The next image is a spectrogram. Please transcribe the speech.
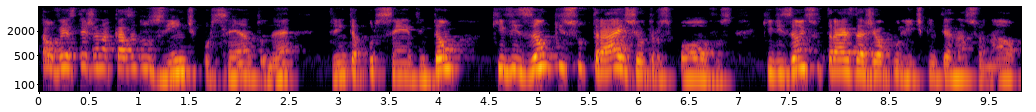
talvez esteja na casa dos 20%, né? 30%. Então, que visão que isso traz de outros povos? Que visão isso traz da geopolítica internacional?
